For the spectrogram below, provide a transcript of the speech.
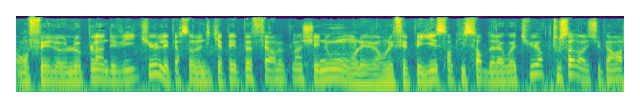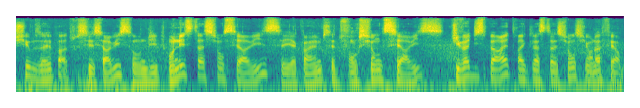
On fait le, plein des véhicules, les personnes handicapées peuvent faire le plein chez nous, on les, on les fait payer sans qu'ils sortent de la voiture. Tout ça dans les supermarchés, vous n'avez pas tous ces services. On dit, on est station-service et il y a quand même cette fonction de service qui va disparaître avec la station si on la ferme.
